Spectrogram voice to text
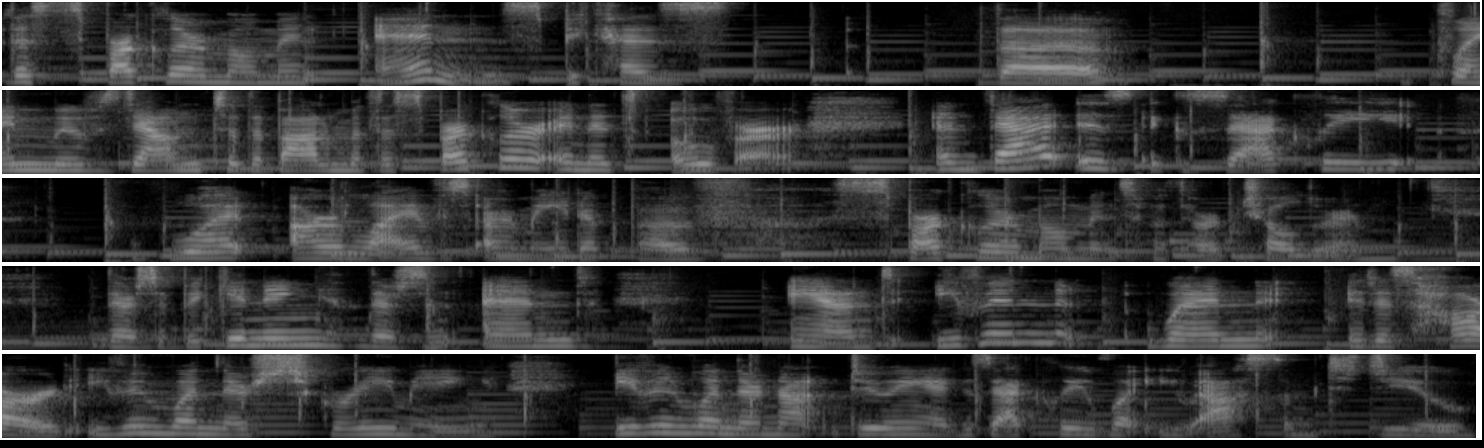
the sparkler moment ends because the flame moves down to the bottom of the sparkler and it's over. And that is exactly what our lives are made up of sparkler moments with our children. There's a beginning, there's an end, and even when it is hard, even when they're screaming, even when they're not doing exactly what you ask them to do,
